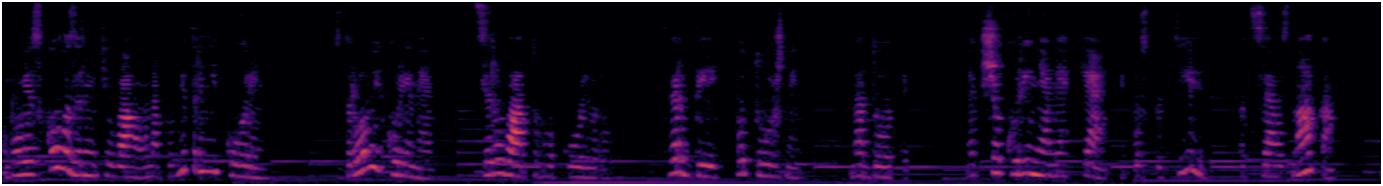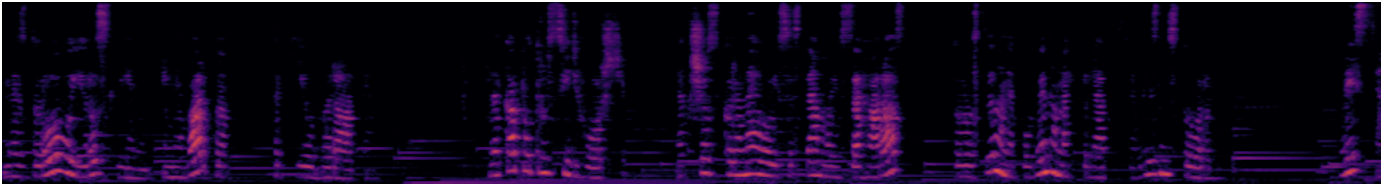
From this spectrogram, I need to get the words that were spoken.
Обов'язково зверніть увагу на повітряні корені. Здоровий корінець сіроватого кольору, твердий, потужний на дотик. Якщо коріння м'яке і пустотілі, то це ознака нездорової рослини і не варто такі обирати. Злегка потрусіть горщик. Якщо з кореневою системою все гаразд, то рослина не повинна нахилятися в різні сторони. Листя,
